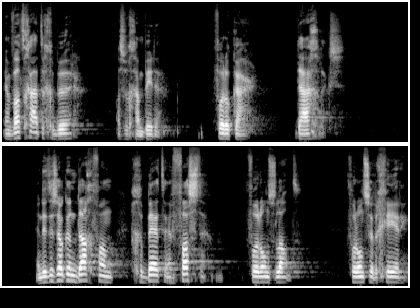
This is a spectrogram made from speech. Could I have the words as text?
En wat gaat er gebeuren als we gaan bidden voor elkaar, dagelijks? En dit is ook een dag van gebed en vasten voor ons land, voor onze regering,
